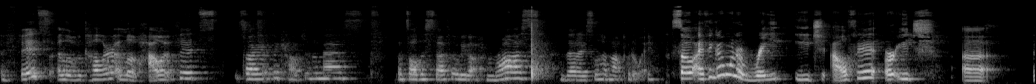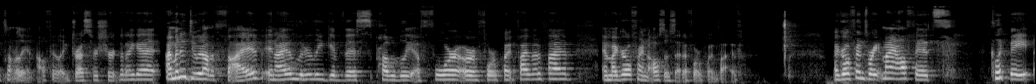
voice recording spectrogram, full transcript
it fits. I love the color. I love how it fits. Sorry if the couch is a mess. That's all the stuff that we got from Ross that I still have not put away. So I think I want to rate each outfit or each uh, it's not really an outfit, like dress or shirt that I get. I'm gonna do it out of five, and I literally give this probably a four or a 4.5 out of five, and my girlfriend also said a 4.5. My girlfriend's rating my outfits. Clickbait.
